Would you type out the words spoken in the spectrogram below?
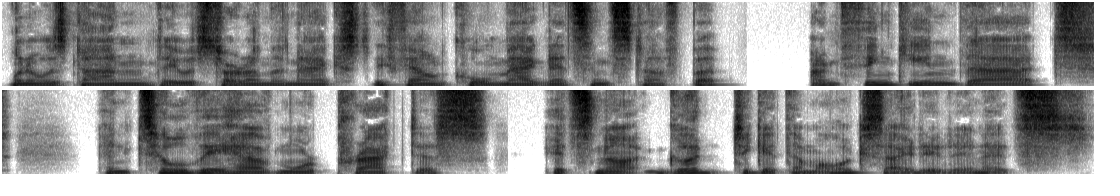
when it was done, they would start on the next. They found cool magnets and stuff. But I'm thinking that until they have more practice, it's not good to get them all excited and it's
